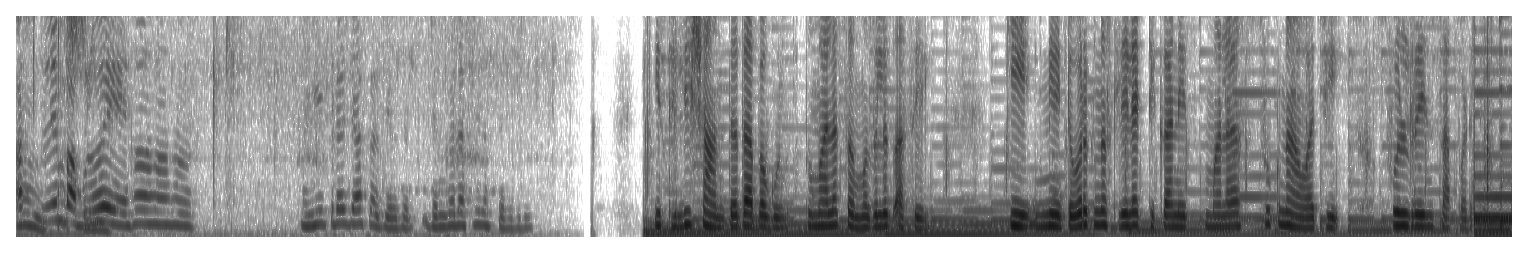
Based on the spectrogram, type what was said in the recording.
ऑस्ट्रेलियन बाबूळ होय. हा हा हा. ही इकडे जास्त असते जंगल असलीच असते तिकडे. इथली शांतता बघून तुम्हाला समजलंच असेल की नेटवर्क नसलेल्या ठिकाणीच मला सुख नावाची फुल रेंज सापडते.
